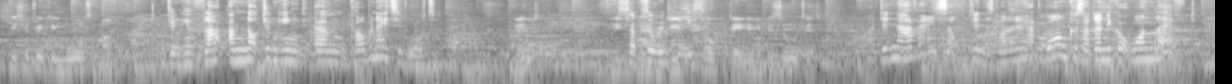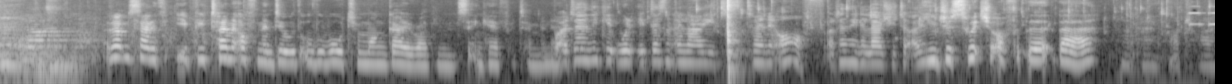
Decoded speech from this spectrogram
At least you're drinking water, Mum. I'm drinking flat. I'm not drinking um, carbonated water. Good. You need to Subs now or reduce increase? your and you'll be sorted. I didn't have any salt in this one. I only had one because I'd only got one left. I don't understand if, if you turn it off and then deal with all the water in one go rather than sitting here for 10 minutes. But I don't think it will. It doesn't allow you to turn it off. I don't think it allows you to open. You just switch it off at the there. Okay, I'll try.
